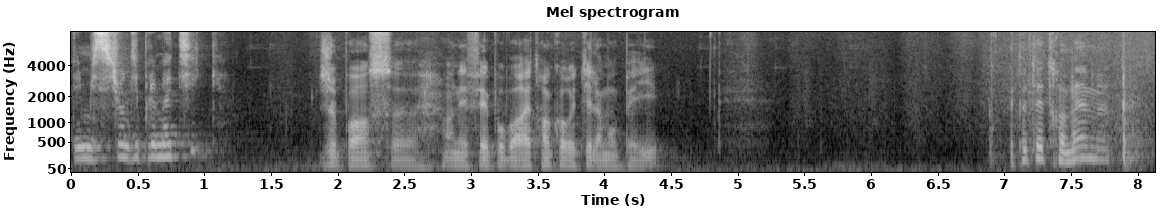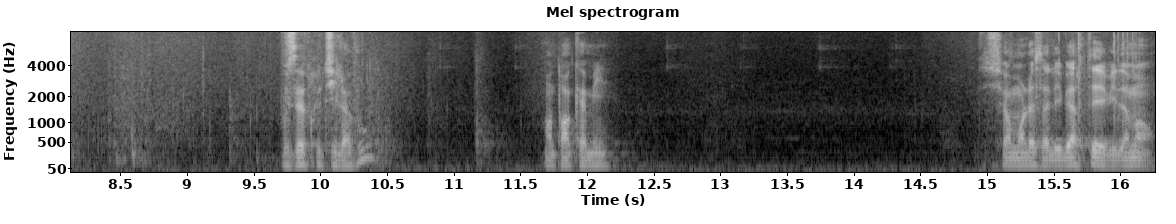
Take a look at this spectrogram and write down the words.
Des missions diplomatiques? Je pense, euh, en effet, pouvoir être encore utile à mon pays. Et peut-être même vous être utile à vous, en tant qu'ami. Si on m'en laisse la liberté, évidemment.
